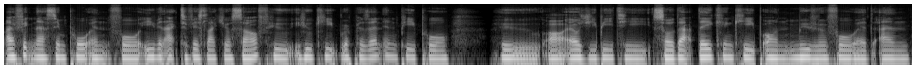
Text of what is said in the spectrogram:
I think that's important for even activists like yourself who who keep representing people who are LGBT so that they can keep on moving forward and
